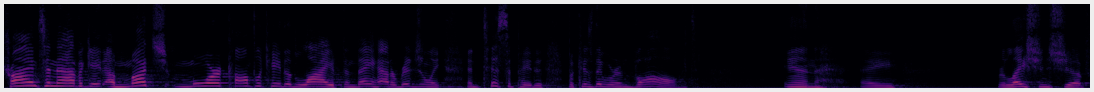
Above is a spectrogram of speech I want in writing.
trying to navigate a much more complicated life than they had originally anticipated because they were involved in a relationship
